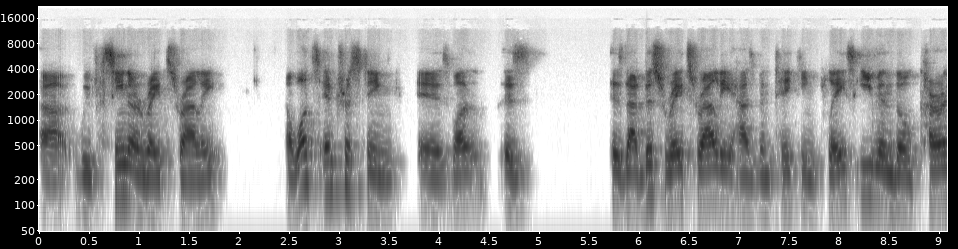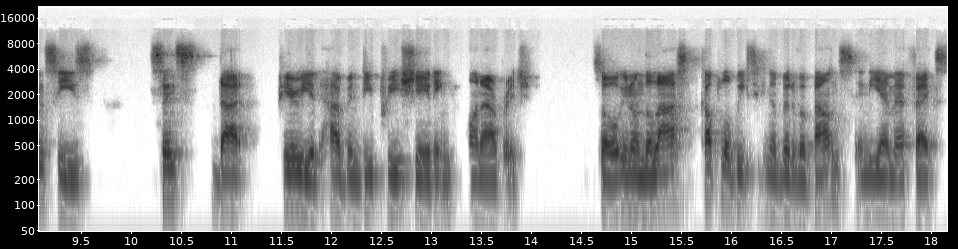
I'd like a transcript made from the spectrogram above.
uh, we've seen our rates rally. And what's interesting is well is is that this rates rally has been taking place even though currencies since that period have been depreciating on average. So you know in the last couple of weeks, you've seen a bit of a bounce in EMFX,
